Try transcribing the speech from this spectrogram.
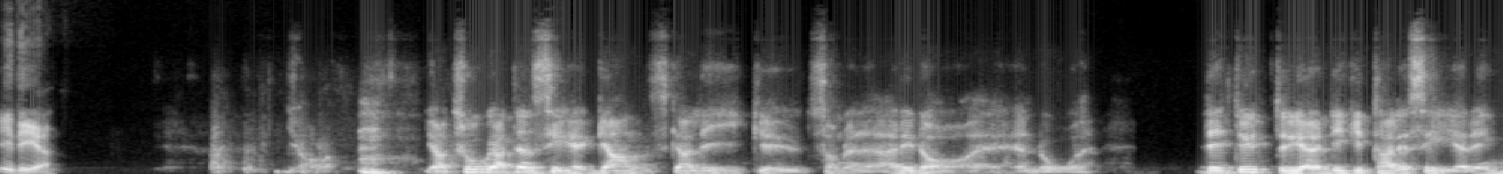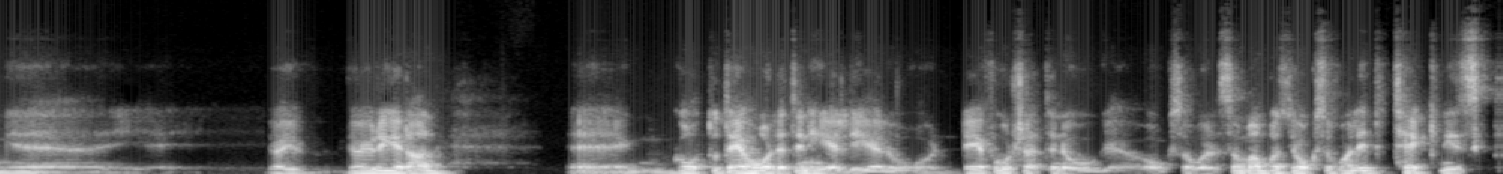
idé? Ja, jag tror att den ser ganska lik ut som den är idag ändå. Lite ytterligare digitalisering. Eh, vi har ju, vi har ju redan eh, Eh, gått åt det hållet en hel del och det fortsätter nog också. Så man måste också vara lite tekniskt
